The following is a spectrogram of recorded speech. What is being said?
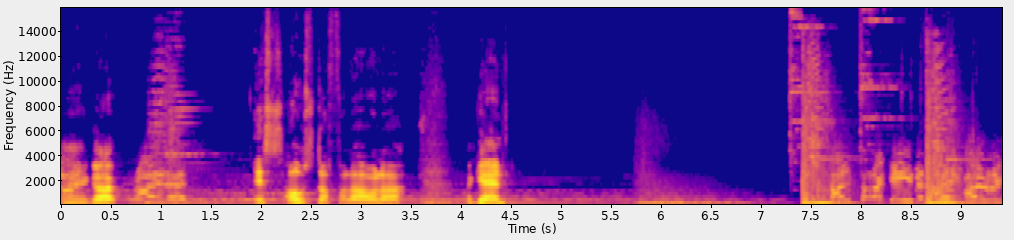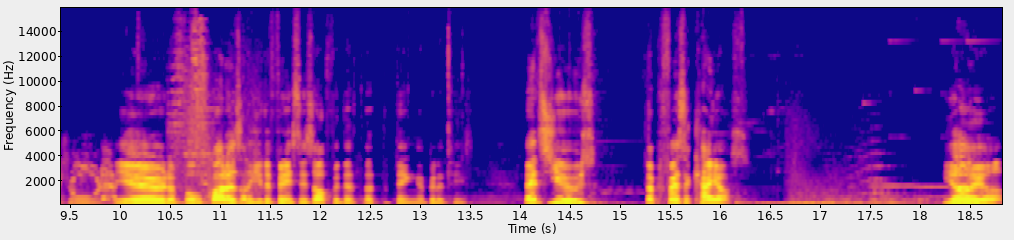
There you go. It's host of Falaula. Again. Beautiful. Butters, I need you to finish this off with the, the, the thing, abilities. Let's use The Professor Chaos. Yeah, yeah.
